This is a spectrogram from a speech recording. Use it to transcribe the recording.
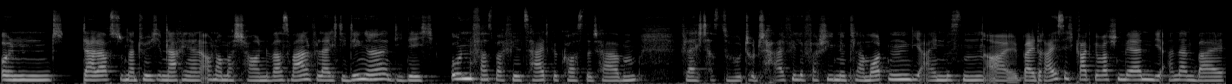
Und da darfst du natürlich im Nachhinein auch nochmal schauen, was waren vielleicht die Dinge, die dich unfassbar viel Zeit gekostet haben. Vielleicht hast du total viele verschiedene Klamotten. Die einen müssen äh, bei 30 Grad gewaschen werden, die anderen bei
